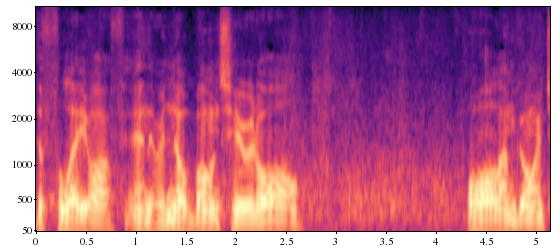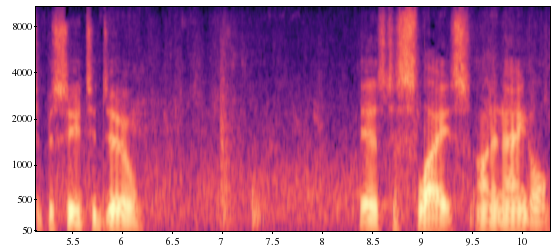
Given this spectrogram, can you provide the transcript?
the fillet off and there are no bones here at all, all I'm going to proceed to do is to slice on an angle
